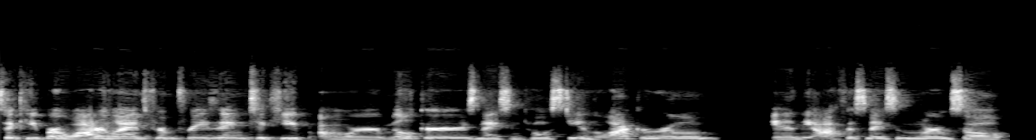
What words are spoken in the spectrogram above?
to keep our water lines from freezing, to keep our milkers nice and toasty in the locker room and the office nice and warm. So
